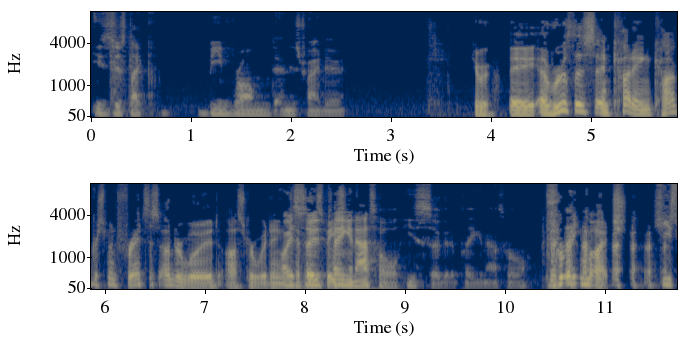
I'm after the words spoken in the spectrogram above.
he's just like being wronged and is trying to. Here, a, a ruthless and cunning Congressman Francis Underwood, Oscar-winning. Oh, Kevin so he's Spacey. playing an asshole. He's so good at playing an asshole. pretty much. He's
